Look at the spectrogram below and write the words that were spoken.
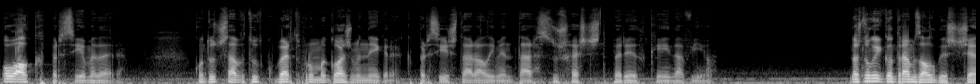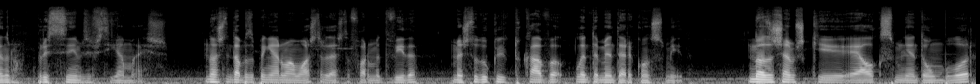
Ou algo que parecia madeira. Contudo estava tudo coberto por uma gosma negra que parecia estar a alimentar-se dos restos de parede que ainda haviam. Nós nunca encontramos algo deste género, por isso decidimos investigar mais. Nós tentámos apanhar uma amostra desta forma de vida, mas tudo o que lhe tocava lentamente era consumido. Nós achamos que é algo semelhante a um bolor,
